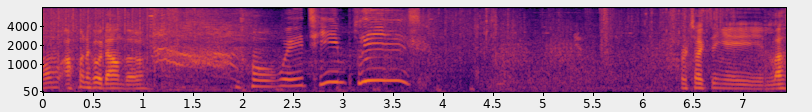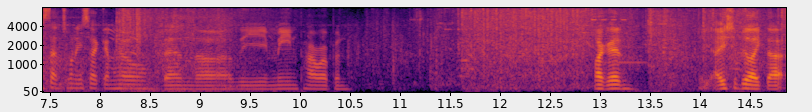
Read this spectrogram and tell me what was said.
I'm, I'm gonna go down though. No way, team, please! Protecting a less than 20 second hill than uh, the main power weapon. Not good. I used to be like that.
